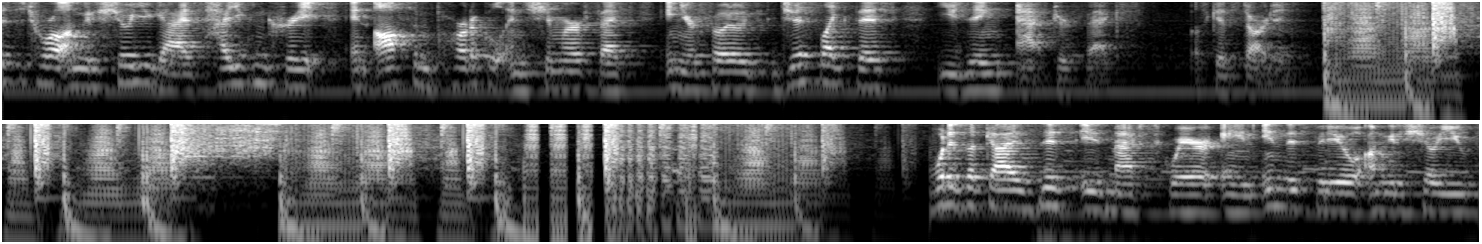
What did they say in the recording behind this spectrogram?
this tutorial, I'm going to show you guys how you can create an awesome particle and shimmer effect in your photos just like this using After Effects. Let's get started. What is up guys, this is Mac Square and in this video I'm going to show you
